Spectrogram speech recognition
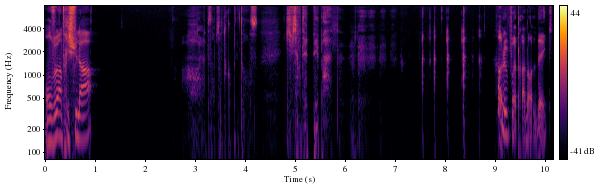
On veut un trichula. Oh, l'absorption de compétences qui vient d'être dépanne. oh, le poitras dans le deck.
